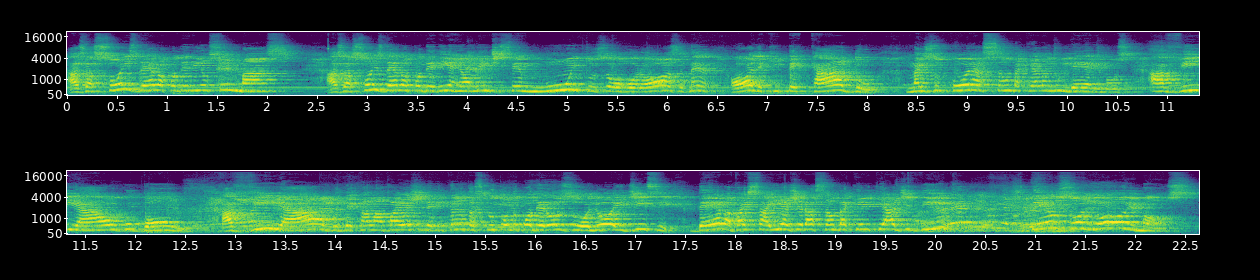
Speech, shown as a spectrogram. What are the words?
As ações dela poderiam ser más, as ações dela poderiam realmente ser muito horrorosas, né? Olha que pecado. Mas o coração daquela mulher, irmãos, havia algo bom, havia algo de calabaias xericantas que o Todo-Poderoso olhou e disse: dela vai sair a geração daquele que há de vir. Deus olhou, irmãos.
